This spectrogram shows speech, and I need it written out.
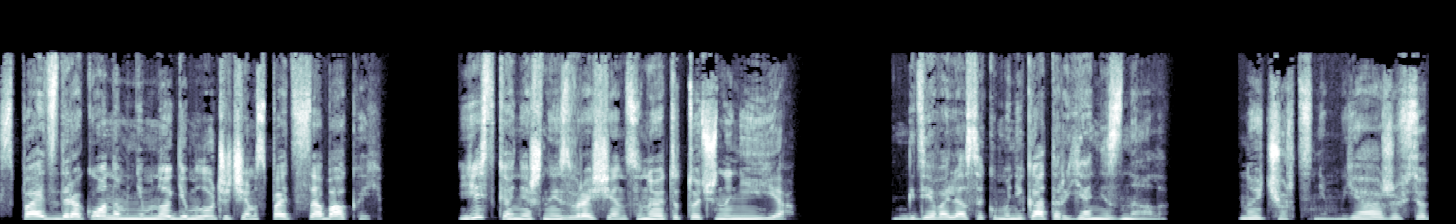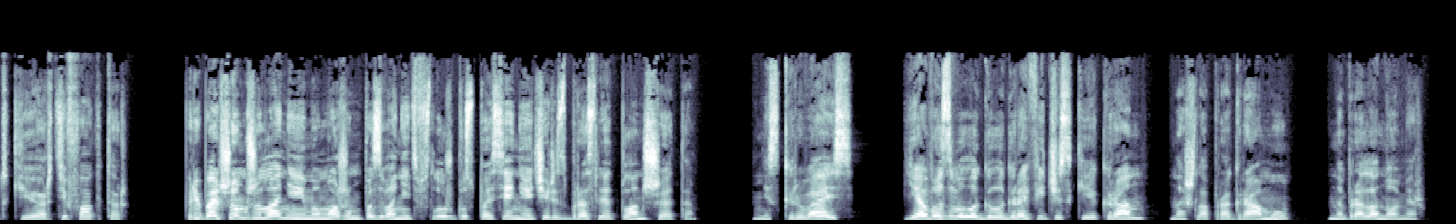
Спать с драконом немногим лучше, чем спать с собакой. Есть, конечно, извращенцы, но это точно не я. Где валялся коммуникатор, я не знала. Ну и черт с ним, я же все таки артефактор. При большом желании мы можем позвонить в службу спасения через браслет планшета. Не скрываясь, я вызвала голографический экран, нашла программу, набрала номер.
